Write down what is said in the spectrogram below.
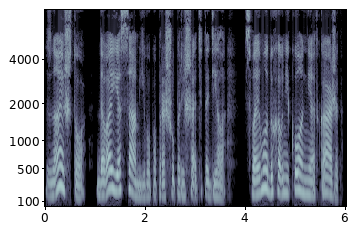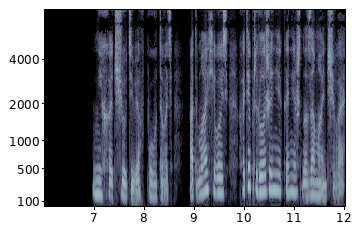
Знаешь что, давай я сам его попрошу порешать это дело. Своему духовнику он не откажет. Не хочу тебя впутывать. Отмахиваюсь, хотя предложение, конечно, заманчивое.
